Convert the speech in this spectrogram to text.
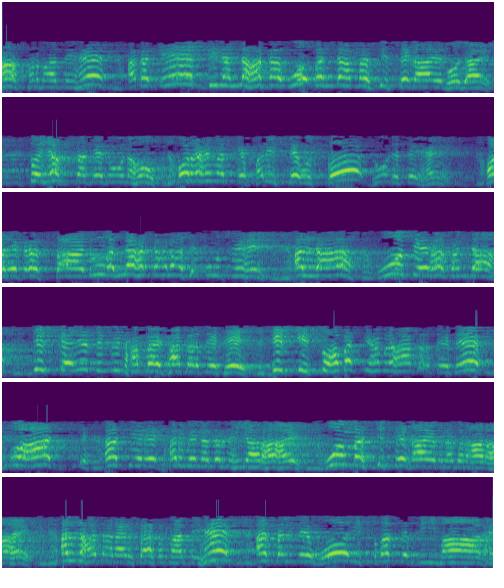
آپ فرماتے ہیں، اگر ایک دن اللہ کا وہ بندہ مسجد سے غائب ہو جائے، تو یب تگے نہ ہو اور رحمت کے فرشتے اس کو ڈھونڈتے ہیں۔ اور ایک سالو اللہ تعالیٰ سے پوچھ رہے ہیں، اللہ، وہ تیرا بندہ جس کے ارد گرد ہم بیٹھا کرتے تھے، جس کی صحبت میں ہم رہا کرتے تھے، وہ آج تیرے گھر میں نظر نہیں آ رہا ہے، وہ مسجد سے غائب نظر آ رہا ہے۔ اللہ تعالیٰ نے فرماتے ہیں، اصل میں وہ اس وقت بیمار ہے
